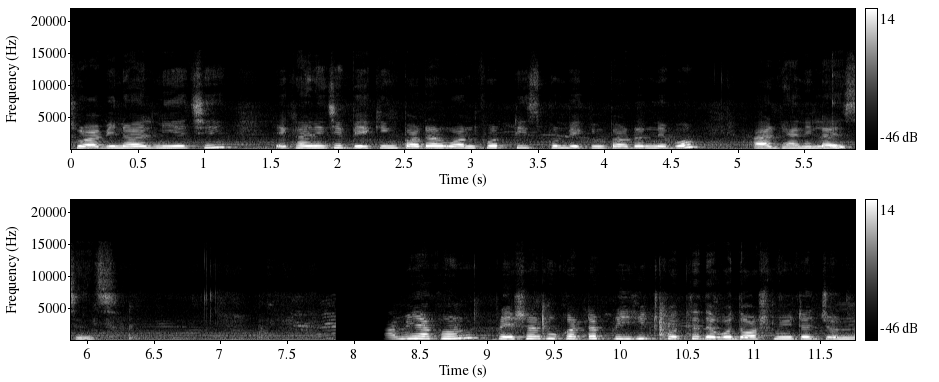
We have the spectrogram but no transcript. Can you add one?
সয়াবিন অয়েল নিয়েছি। এখানে নিয়েছি baking powder one four teaspoon baking powder নেব আর ভ্যানিলা এসেন্স আমি এখন প্রেশার কুকারটা প্রিহিট করতে দেব দশ মিনিটের জন্য।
